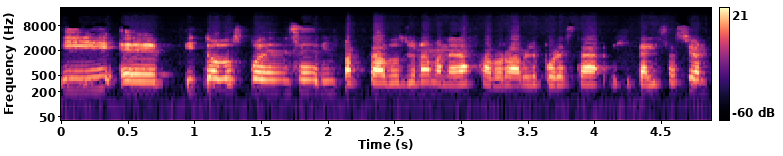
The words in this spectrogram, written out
y, eh, y todos pueden ser impactados de una manera favorable por esta digitalización.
